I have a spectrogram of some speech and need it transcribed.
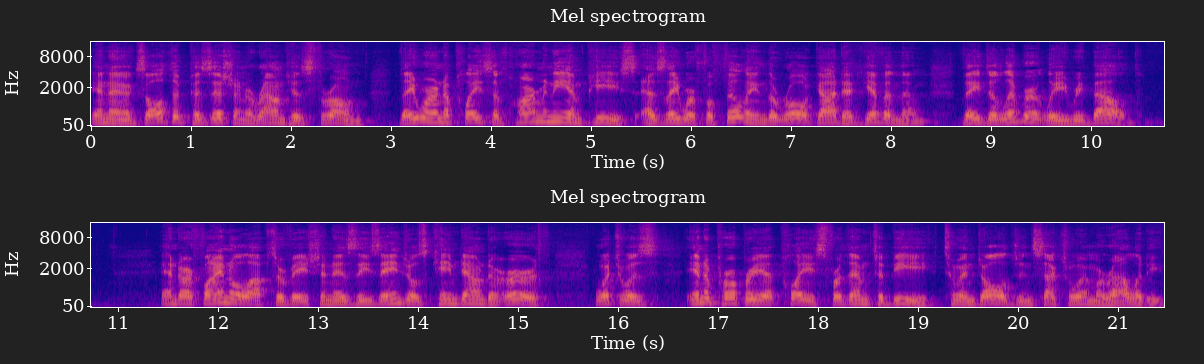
in an exalted position around his throne. They were in a place of harmony and peace as they were fulfilling the role God had given them they deliberately rebelled. And our final observation is these angels came down to earth, which was an inappropriate place for them to be to indulge in sexual immorality.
